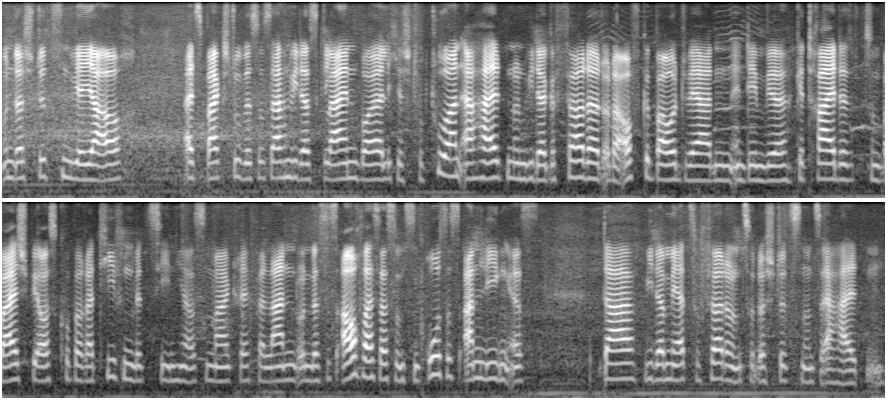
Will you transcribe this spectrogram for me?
unterstützen wir ja auch als Backstube so Sachen wie das kleinbäuerliche Strukturen erhalten und wieder gefördert oder aufgebaut werden, indem wir Getreide zum Beispiel aus Kooperativen beziehen, hier aus dem Markgräfer Land. Und das ist auch was, was uns ein großes Anliegen ist, da wieder mehr zu fördern und zu unterstützen und zu erhalten.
